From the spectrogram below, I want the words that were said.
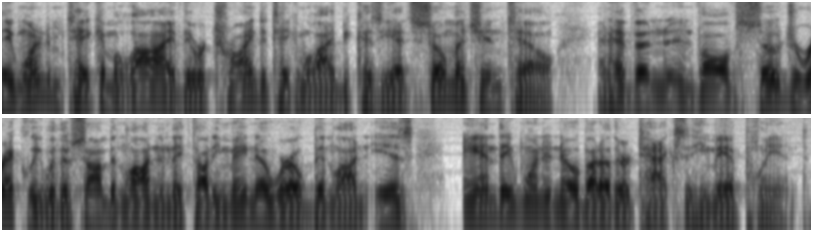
They wanted to take him alive. They were trying to take him alive because he had so much intel and had been involved so directly with Osama bin Laden, and they thought he may know where bin Laden is, and they wanted to know about other attacks that he may have planned.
